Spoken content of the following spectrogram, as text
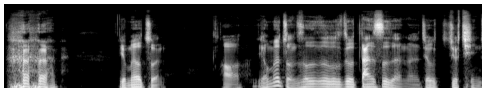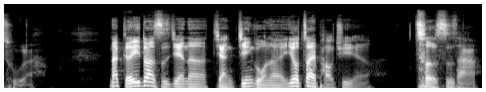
有没有准？哦，有没有准？是就当事人呢，就就清楚了。那隔一段时间呢，蒋经国呢又再跑去测试他。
